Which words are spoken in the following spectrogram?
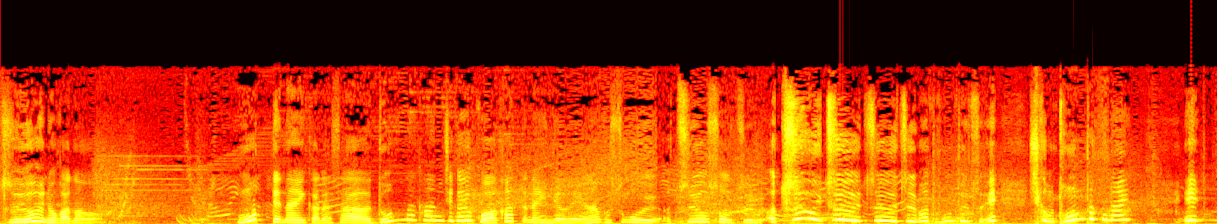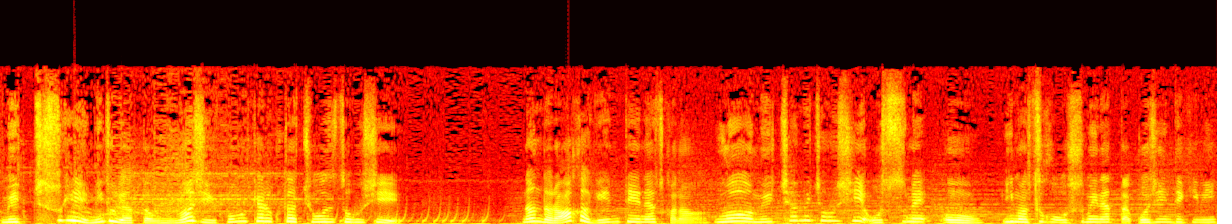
う。強いのかな持ってないからさ、どんな感じがよく分かってないんだよね。なんかすごい強そう強い。あ、強い強い強い強い。待って、本当に強い。え、しかも飛んだくない？え、めっちゃすげえ。緑あったのに。マジこのキャラクター超絶欲しい。なんだろう、赤限定のやつかな？うわぁ、めちゃめちゃ欲しい。おすすめ。うん。今すぐおすすめになった。個人的に。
